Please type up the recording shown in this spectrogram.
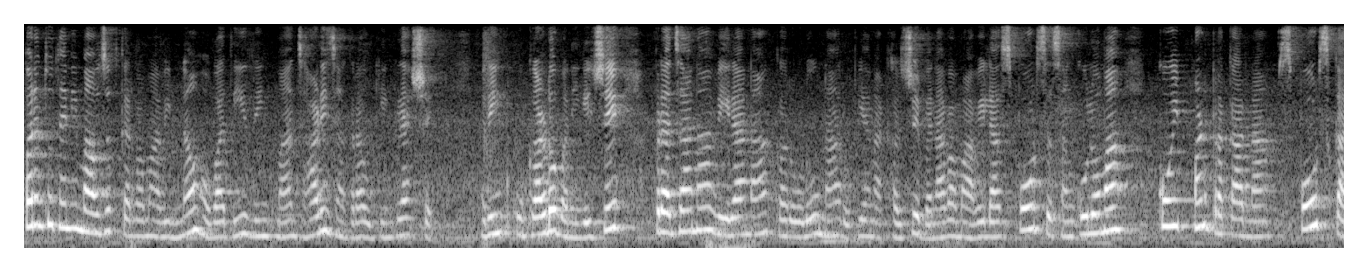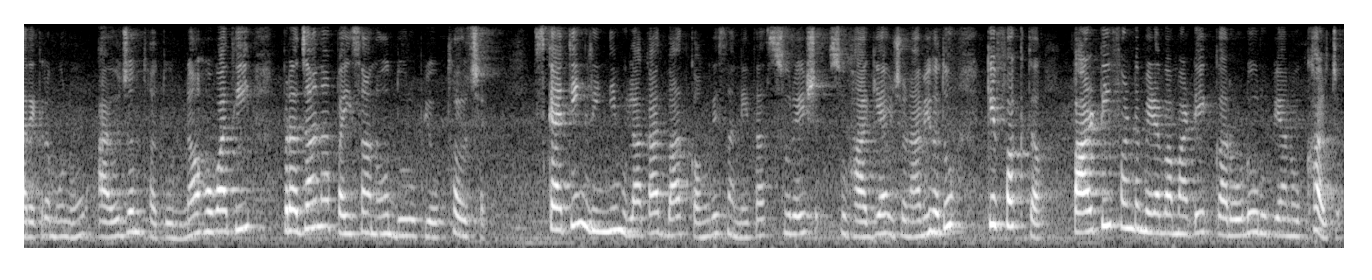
પરંતુ તેની માવજત કરવામાં આવી ન હોવાથી રિંગમાં ઝાડી ઝાંકરા ઉગી રહેશે રિંગ ઉગાડો બની ગઈ છે. પ્રજાના વેરાના કરોડોના રૂપિયાના ખર્ચે બનાવવામાં આવેલા સ્પોર્ટ્સ સંકુલોમાં કોઈ પણ પ્રકારના સ્પોર્ટ્સ કાર્યક્રમોનું આયોજન થતું ન હોવાથી પ્રજાના પૈસાનો દુરુપયોગ થયો છે. સ્કેટિંગ રિંગની મુલાકાત બાદ કોંગ્રેસના નેતા સુરેશ સુહાગિયાએ જણાવ્યું હતું કે ફક્ત પાર્ટી ફંડ મેળવવા માટે કરોડો રૂપિયાનો ખર્ચ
